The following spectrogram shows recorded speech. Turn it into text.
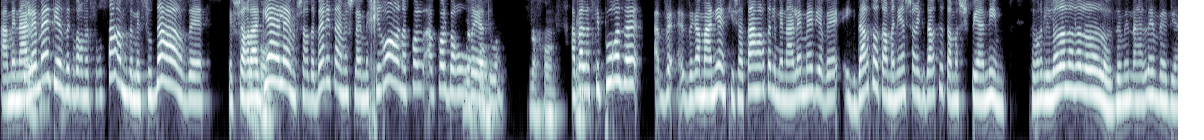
המנהלי כן. מדיה זה כבר מפורסם, זה מסודר, זה אפשר נכון. להגיע אליהם, אפשר לדבר איתם, יש להם מחירון, הכל, הכל ברור נכון, וידוע. נכון. אבל כן. הסיפור הזה, וזה גם מעניין, כי כשאתה אמרת לי מנהלי מדיה והגדרת אותם, אני ישר הגדרתי אותם משפיענים. זאת אומרת לי, לא, לא, לא, לא, לא, לא, לא, זה מנהלי מדיה.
